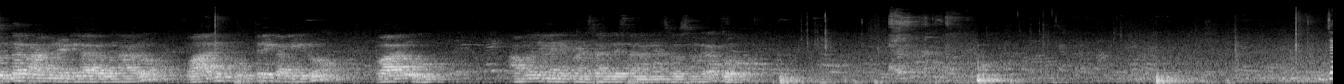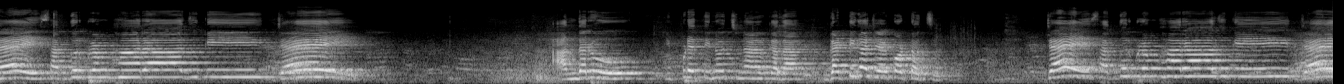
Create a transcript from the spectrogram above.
సుందరరామిరెడ్డి గారు ఉన్నారు. వారి పుత్రిక వీరు వారు అమూల్యమైనటువంటి సందేశాన్ని అందించవలసిందిగా కోరు జై సద్గురు బ్రహ్మరాజుకి జై. అందరూ ఇప్పుడే తినొచ్చినారు కదా గట్టిగా చేకొట్టొచ్చు జై సద్గురు బ్రహ్మరాజుకి జై.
